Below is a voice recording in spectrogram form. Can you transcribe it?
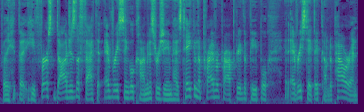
For the, the, he first dodges the fact that every single communist regime has taken the private property of the people in every state they've come to power in.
